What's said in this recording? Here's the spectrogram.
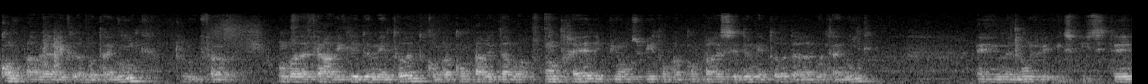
comparer avec la botanique. enfin, on va la faire avec les deux méthodes qu'on va comparer d'abord entre elles et puis ensuite on va comparer ces deux méthodes à la botanique. Et maintenant je vais expliciter,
